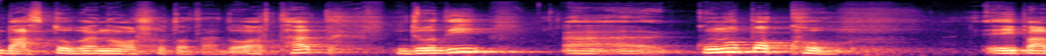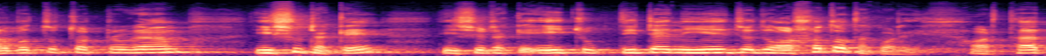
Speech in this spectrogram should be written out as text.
বাস্তবায়নে অসততা। অর্থাৎ যদি কোনো পক্ষ এই পার্বত্য চট্টগ্রাম ইস্যুটাকে ইস্যুটাকে এই চুক্তিটা নিয়ে যদি অসততা করে, অর্থাৎ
